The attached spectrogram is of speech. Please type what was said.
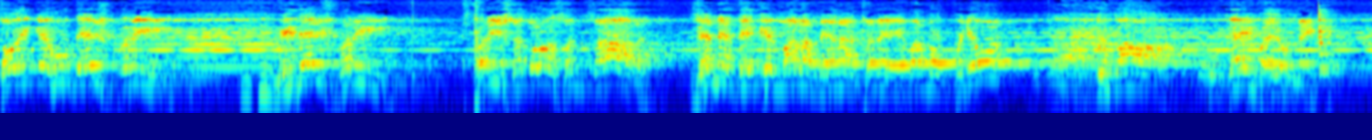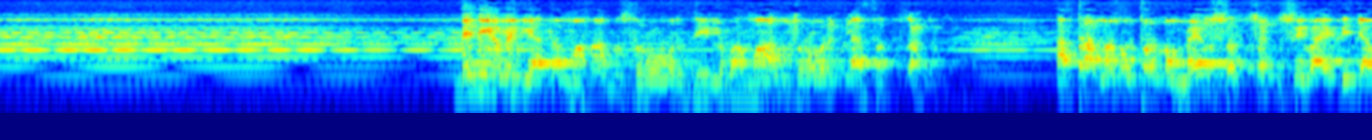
થોડી કે હું દેશ ફરી વિદેશ ફરી ફરી સગળો સંસાર, જેને દેખે મારા નેરા ઠરે એવાનો પડ્યો? દુકા એવું ક્યાંય ભાઈઓ નહીં. બેની અમે ગયા હતા મહાન સરોવર ઝીલવા. મહાન સરોવર એટલે સત્સંગ. આપણા મન ઉપરનો મેલ સત્સંગ સિવાય બીજા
